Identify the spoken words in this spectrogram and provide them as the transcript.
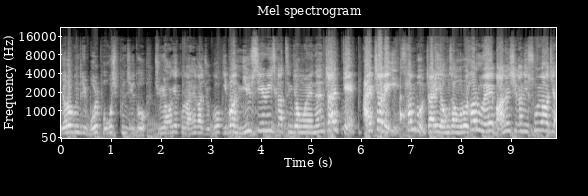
여러분들이 뭘 보고 싶은지도 중요하겠구나 해가지고 이번 뉴 시리즈 같은 경우에는 짧게 알짜배기 3분짜리 영상으로 하루에 많은 시간이 소요하지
